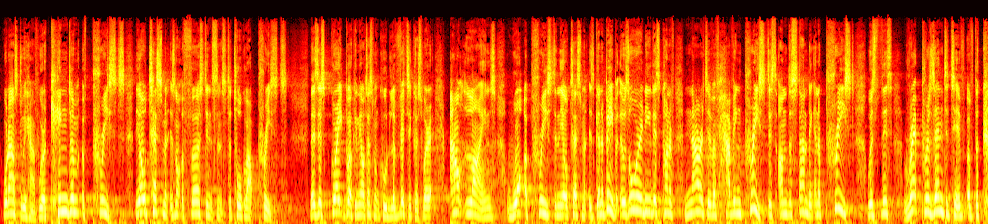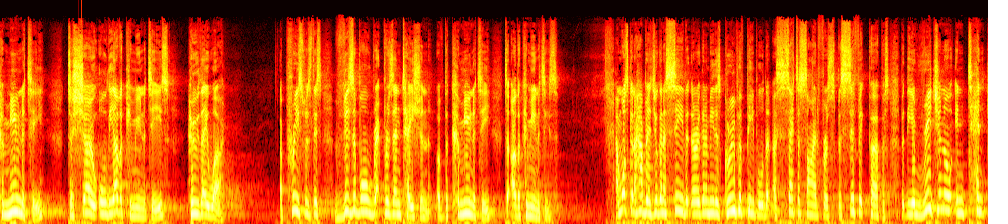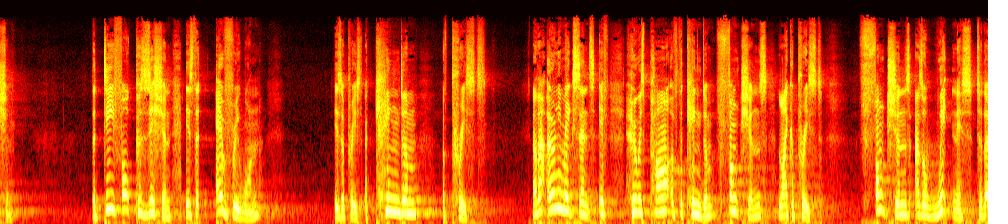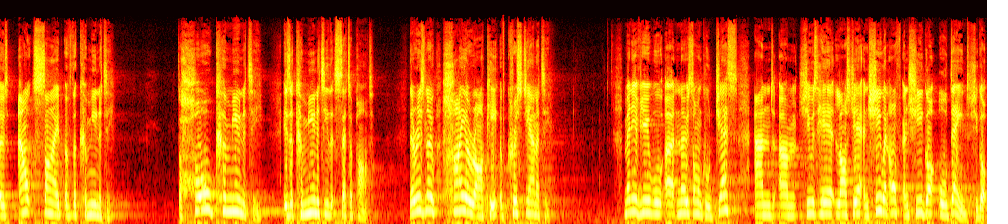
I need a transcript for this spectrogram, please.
What else do we have? We're a kingdom of priests. The Old Testament is not the first instance to talk about priests. There's this great book in the Old Testament called Leviticus where it outlines what a priest in the Old Testament is going to be. But there was already this kind of narrative of having priests, this understanding. And a priest was this representative of the community to show all the other communities who they were. A priest was this visible representation of the community to other communities. And what's going to happen is you're going to see that there are going to be this group of people that are set aside for a specific purpose. But the original intention, the default position is that everyone is a priest, a kingdom of priests. Now, that only makes sense if who is part of the kingdom functions like a priest, functions as a witness to those outside of the community. The whole community is a community that's set apart. There is no hierarchy of Christianity. Many of you will uh, know someone called Jess, and um, she was here last year, and she went off and she got ordained. She got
